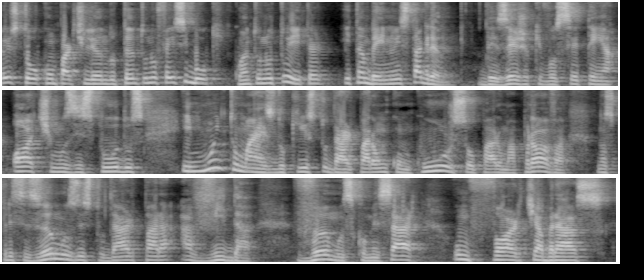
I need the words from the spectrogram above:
eu estou compartilhando tanto no Facebook quanto no Twitter e também no Instagram. Desejo que você tenha ótimos estudos e muito mais do que estudar para um concurso ou para uma prova, nós precisamos estudar para a vida. Vamos começar? Um forte abraço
